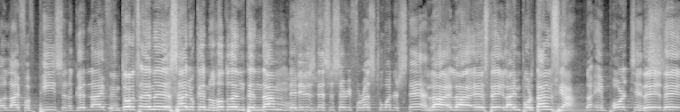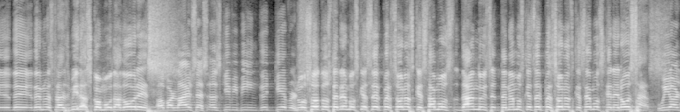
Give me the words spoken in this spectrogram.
a life of peace and a good life, Entonces es necesario que nosotros entendamos then it is necessary for us to understand la, la, este, la importancia the importance de, de- de- de nuestras vidas como dadores. of our lives as us giving, being good givers. Nosotros tenemos que ser personas que estamos dando y se- tenemos que ser personas que seamos generosas. We are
